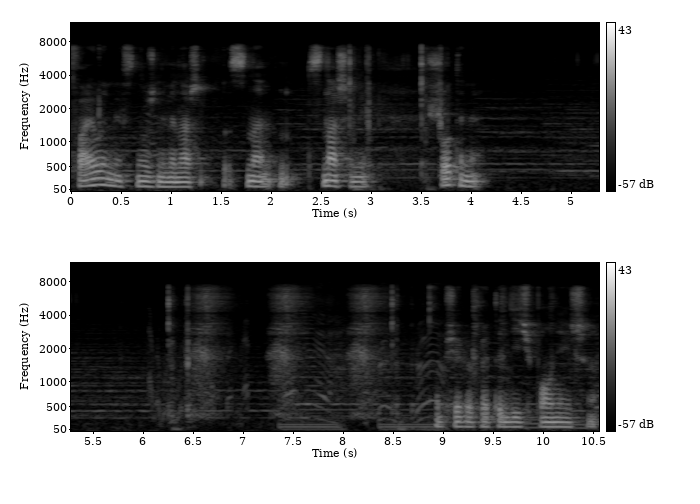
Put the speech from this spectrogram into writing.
файлами, с нужными наш, с, на, с нашими шотами. Вообще какая-то дичь полнейшая.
